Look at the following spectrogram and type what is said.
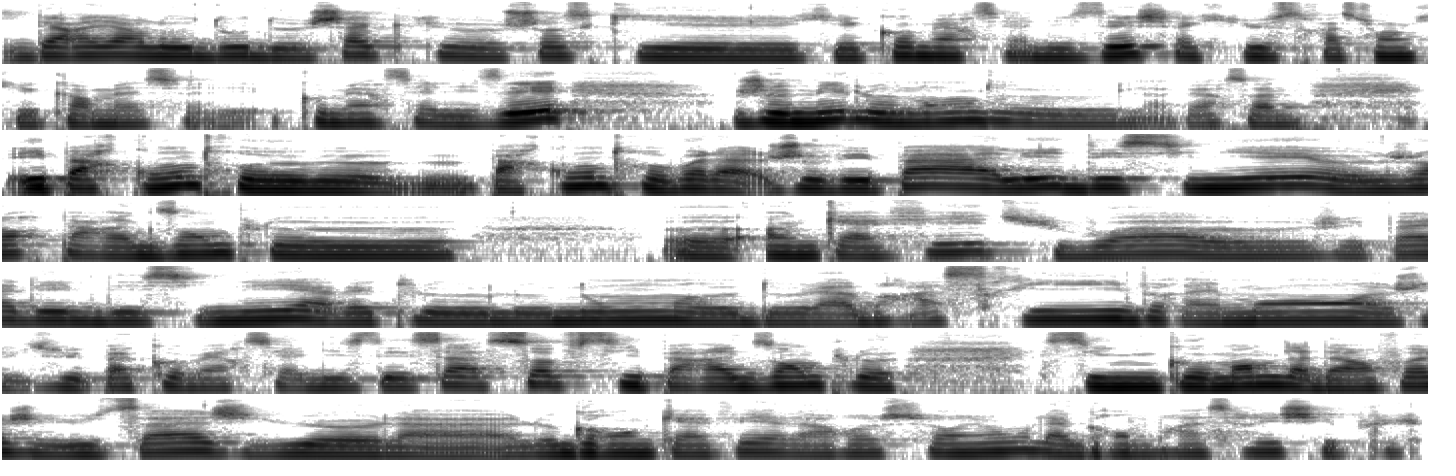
derrière le dos de chaque chose qui est, qui est commercialisée, chaque illustration qui est commercialisée, je mets le nom de, la personne. Et par contre, par contre, voilà, je vais pas aller dessiner, genre par exemple euh, un café, tu vois, euh, je vais pas aller le dessiner avec le, nom euh, de la brasserie, vraiment, je, vais pas commercialiser ça, sauf si par exemple c'est une commande, la dernière fois j'ai eu ça, j'ai eu le grand café à La Roche-sur-Yon, la grande brasserie, je sais plus,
